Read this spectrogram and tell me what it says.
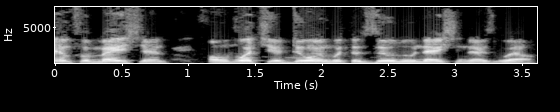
information on what you're doing with the Zulu Nation as well.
